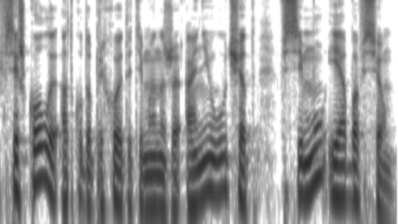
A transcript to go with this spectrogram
все школы, откуда приходят эти менеджеры, они учат всему и обо всем.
